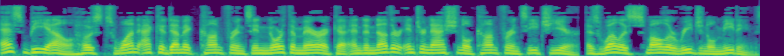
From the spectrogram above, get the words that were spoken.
SBL hosts one academic conference in North America and another international conference each year, as well as smaller regional meetings.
